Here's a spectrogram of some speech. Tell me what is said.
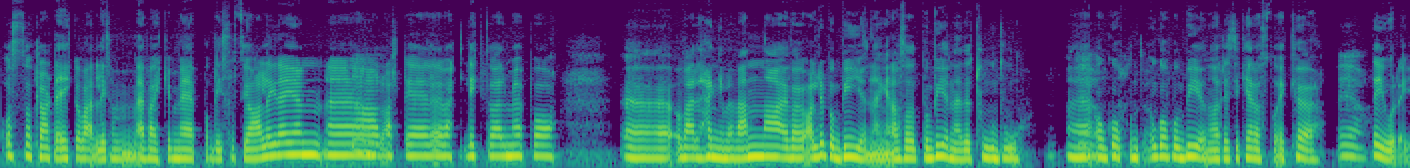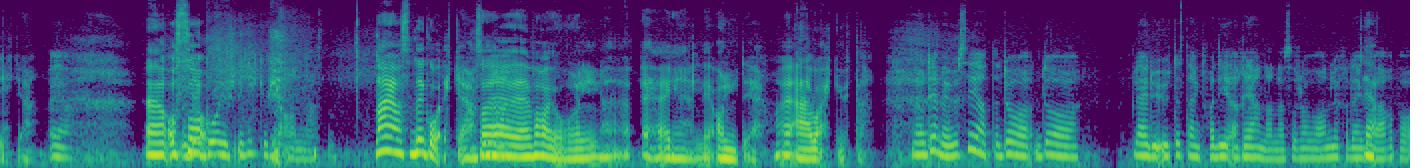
og så klarte jeg ikke å være liksom, Jeg var ikke med på de sosiale greiene eh, jeg har alltid vært, likt å være med på. Eh, å være henge med venner. Jeg var jo aldri på byen lenger. Altså, på byen er det to do. Uh, Ja, å, gå på, å gå på byen og risikere å stå i kø, Ja. det gjorde jeg ikke. ja. Uh, og Men det, går jo, gikk jo ikke an, nesten. nei, altså det går ikke. Altså, jeg, jeg var jo eh, egentlig aldri Jeg, var ikke ute. Nei, det vil jo si at da, da ble du utestengt fra de arenaene som det var vanlig for deg Ja. å være på,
